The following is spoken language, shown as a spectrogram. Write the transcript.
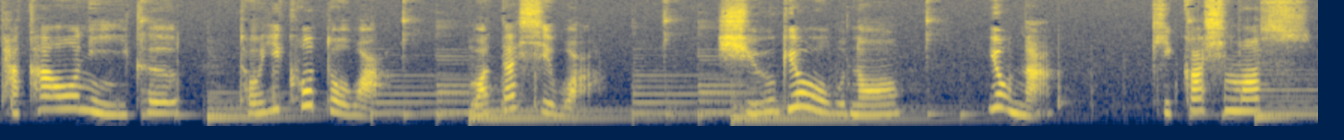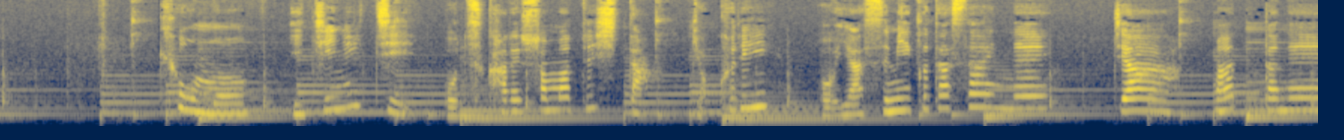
高尾に行くということは私は修行のような気がします。今日も一日お疲れ様でした。ゆっくりお休みくださいね。じゃあまたね。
